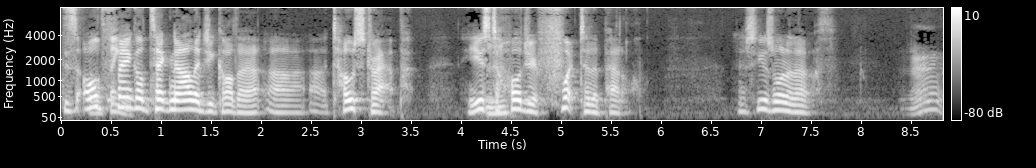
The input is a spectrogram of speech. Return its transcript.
this old-fangled technology called a, a, a toe strap. You used Mm-hmm. to hold your foot to the pedal. Just use one of those. All right.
